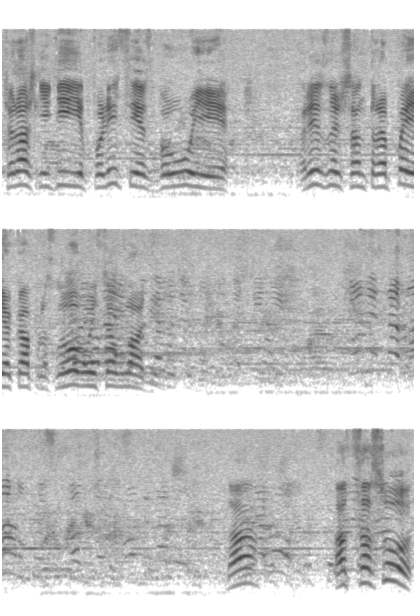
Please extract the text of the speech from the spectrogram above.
вчорашні дії поліції, СБУ і різної шантрапи, яка прислуговується владі. Да? Отсосут.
